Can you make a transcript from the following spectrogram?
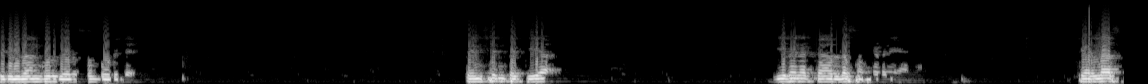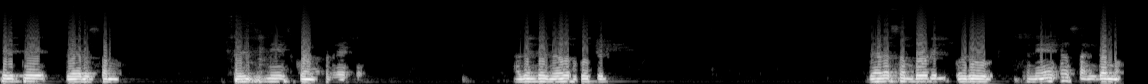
തിരുവിതാംകൂർ ദേവസ്വം ബോർഡിലെ പെൻഷൻ പറ്റിയ ജീവനക്കാരുടെ സംഘടനയാണ് Kerala state Devaswom pensioners confederation അതിന്റെ നേതൃത്വത്തിൽ ദേവസ്വം ബോർഡിൽ ഒരു സ്നേഹ സംഗമം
